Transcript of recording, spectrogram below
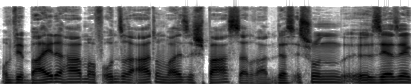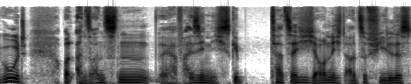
Und wir beide haben auf unsere Art und Weise Spaß daran. Das ist schon äh, sehr, sehr gut. Und ansonsten, ja, weiß ich nicht, es gibt tatsächlich auch nicht allzu vieles,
